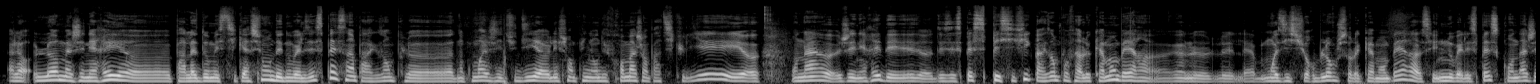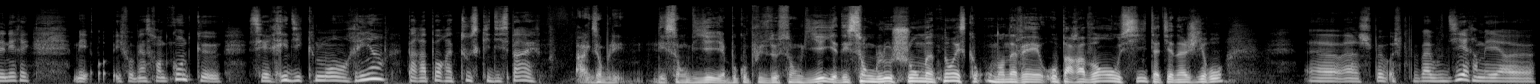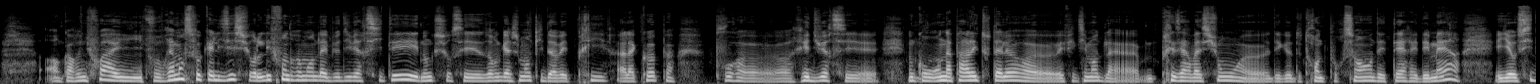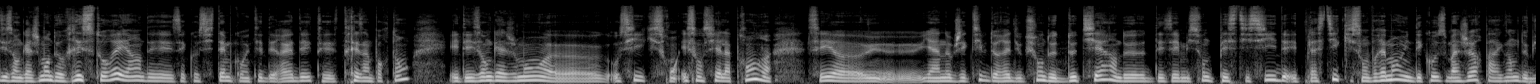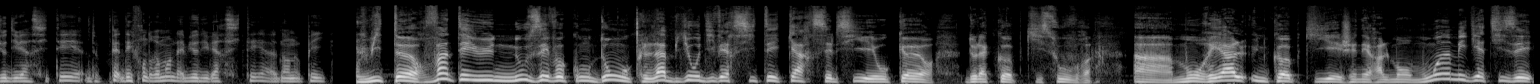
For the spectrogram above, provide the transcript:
Alors l'homme a généré euh, par la domestication des nouvelles espèces. Hein. Par exemple, euh, donc moi j'étudie euh, les champignons du fromage en particulier et on a généré des, espèces spécifiques, par exemple pour faire le camembert. Hein. La moisissure blanche sur le camembert, c'est une nouvelle espèce qu'on a générée. Mais il faut bien se rendre compte que c'est ridiculement rien par rapport à tout ce qui disparaît. Par exemple, les, les, sangliers, il y a beaucoup plus de sangliers. Il y a des sanglochons maintenant. Est-ce qu'on en avait auparavant aussi, Tatiana Giraud? Je peux, je peux pas vous dire, mais euh, encore une fois, il faut vraiment se focaliser sur l'effondrement de la biodiversité et donc sur ces engagements qui doivent être pris à la COP pour euh, réduire ces. Donc, on, a parlé tout à l'heure euh, effectivement de la préservation euh, des, de 30% des terres et des mers, et il y a aussi des engagements de restaurer hein, des écosystèmes qui ont été dégradés très, importants, et des engagements aussi qui seront essentiels à prendre. C'est il y a un objectif de réduction de deux tiers de, des émissions de pesticides et de plastique qui sont vraiment une des causes majeures, par exemple, de biodiversité, d'effondrement de la biodiversité dans nos pays. 8h21, nous évoquons donc la biodiversité car celle-ci est au cœur de la COP qui s'ouvre à Montréal, une COP qui est généralement moins médiatisée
